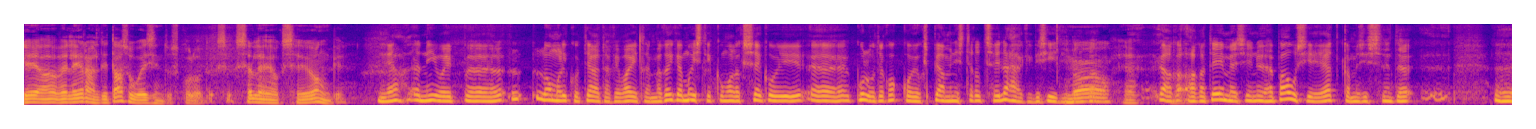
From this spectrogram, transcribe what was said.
ja veel eraldi tasu esinduskuludeks, eks selle jaoks see ju ongi jah, nii võib äh, loomulikult jäädagi vaidlema, kõige mõistlikum oleks see, kui äh, kulude kokkuhoiuks peaminister üldse ei lähegi visiidile no,. aga, aga teeme siin ühe pausi ja jätkame siis nende äh,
